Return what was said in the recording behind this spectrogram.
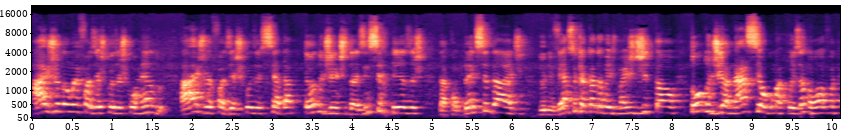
Ágil não é fazer as coisas correndo, ágil é fazer as coisas se adaptando diante das incertezas, da complexidade, do universo que é cada vez mais digital. Todo dia nasce alguma coisa nova,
